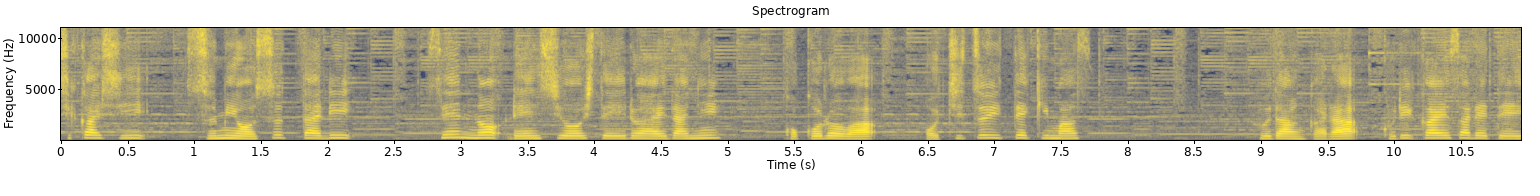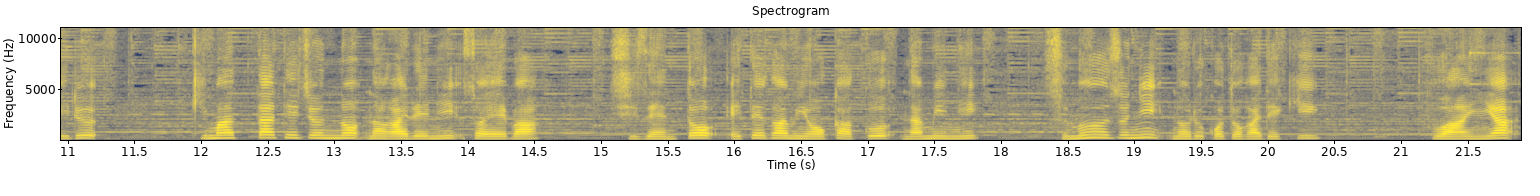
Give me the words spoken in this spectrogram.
しかし墨を吸ったり線の練習をしている間に心は落ち着いてきます。普段から繰り返されている決まった手順の流れに沿えば自然と絵手紙を書く波にスムーズに乗ることができ不安や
